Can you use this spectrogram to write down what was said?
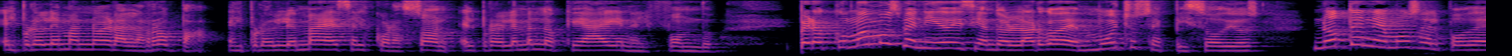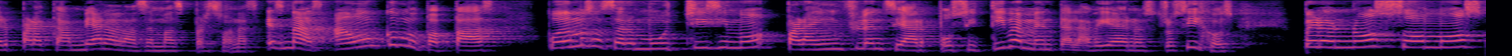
El problema no era la ropa, el problema es el corazón, el problema es lo que hay en el fondo. Pero como hemos venido diciendo a lo largo de muchos episodios, no tenemos el poder para cambiar a las demás personas. Es más, aún como papás, podemos hacer muchísimo para influenciar positivamente a la vida de nuestros hijos, pero no somos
